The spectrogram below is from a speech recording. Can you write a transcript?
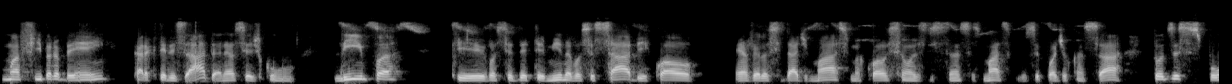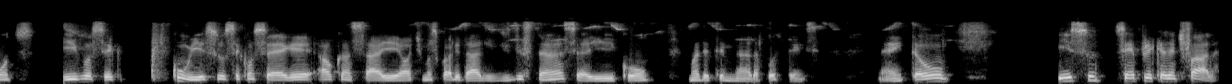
uma fibra bem caracterizada, né? ou seja, com limpa, que você determina, você sabe qual é a velocidade máxima, quais são as distâncias máximas que você pode alcançar, todos esses pontos. E você, com isso, você consegue alcançar aí, ótimas qualidades de distância e com uma determinada potência. Né? Então, isso sempre que a gente fala,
